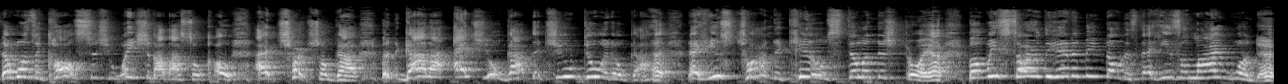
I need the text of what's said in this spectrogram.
that wants to cause situation of our so-called at church, oh God. But God, I ask you, oh God, that you do it, oh God, that he's trying to kill, steal, and destroy. But we serve the enemy notice that he's a lying wonder.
